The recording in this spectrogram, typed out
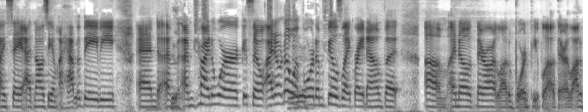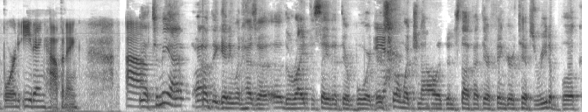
i say ad nauseum i have a baby and i'm, yeah. I'm trying to work so i don't know yeah. what boredom feels like right now but um, i know there are a lot of bored people out there a lot of bored eating happening um, yeah, to me, I, I, don't think anyone has a, a, the right to say that they're bored. There's yeah. so much knowledge and stuff at their fingertips. Read a book,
